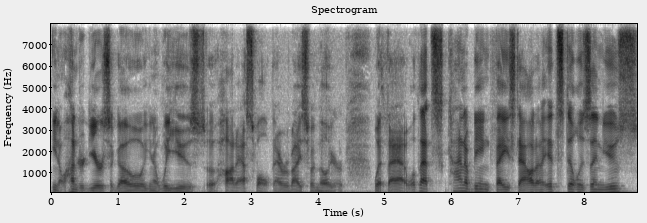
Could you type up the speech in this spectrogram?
you know, 100 years ago, you know, we used uh, hot asphalt. Everybody's familiar with that. Well, that's kind of being phased out. I mean, It still is in use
